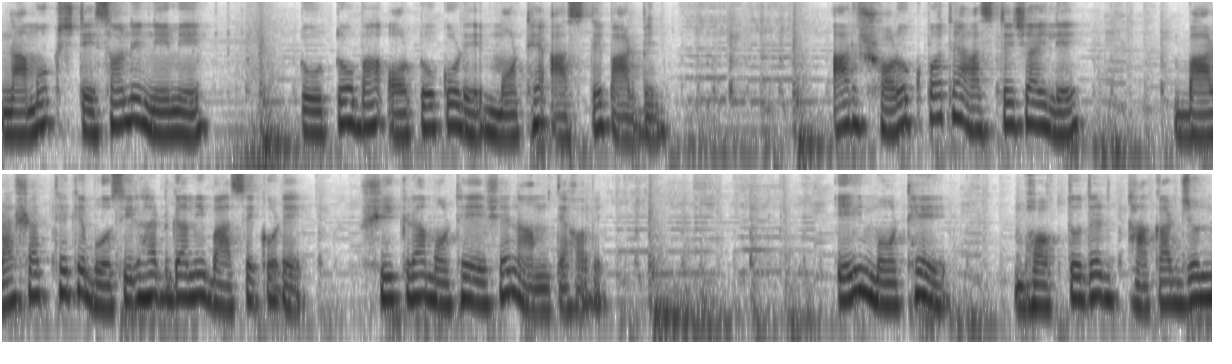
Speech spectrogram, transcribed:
নামক স্টেশনে নেমে টোটো বা অটো করে মঠে আসতে পারবেন। আর সড়ক পথে আসতে চাইলে বারাসাত থেকে বসিরহাটগামী বাসে করে শিকরা মঠে এসে নামতে হবে। এই মঠে ভক্তদের থাকার জন্য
